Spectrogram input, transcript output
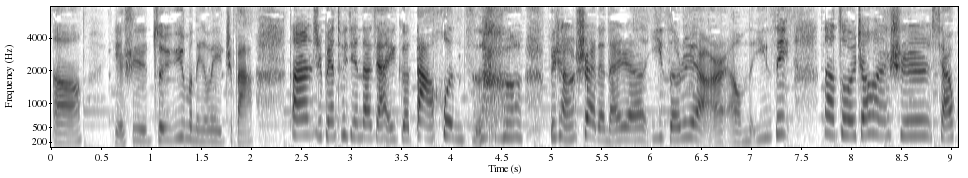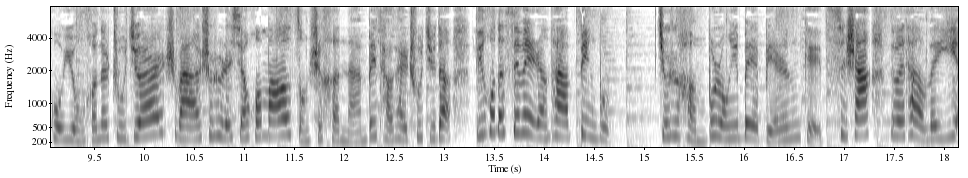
嗯，也是最郁闷的一个位置吧。当然这边推荐大家一个大混子，非常帅的男人伊泽瑞尔啊，我们的 EZ。那作为召唤师峡谷永恒的主角是吧？帅帅的小黄毛总是很难被淘汰出局的，灵活的 C 位让他并不。就是很不容易被别人给刺杀，因为它有位移。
